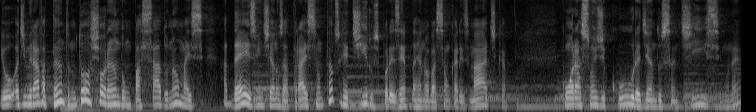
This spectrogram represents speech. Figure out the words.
Eu admirava tanto, não estou chorando um passado, não, mas há 10, 20 anos atrás, tinham tantos retiros, por exemplo, da renovação carismática, com orações de cura diante do Santíssimo, né?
